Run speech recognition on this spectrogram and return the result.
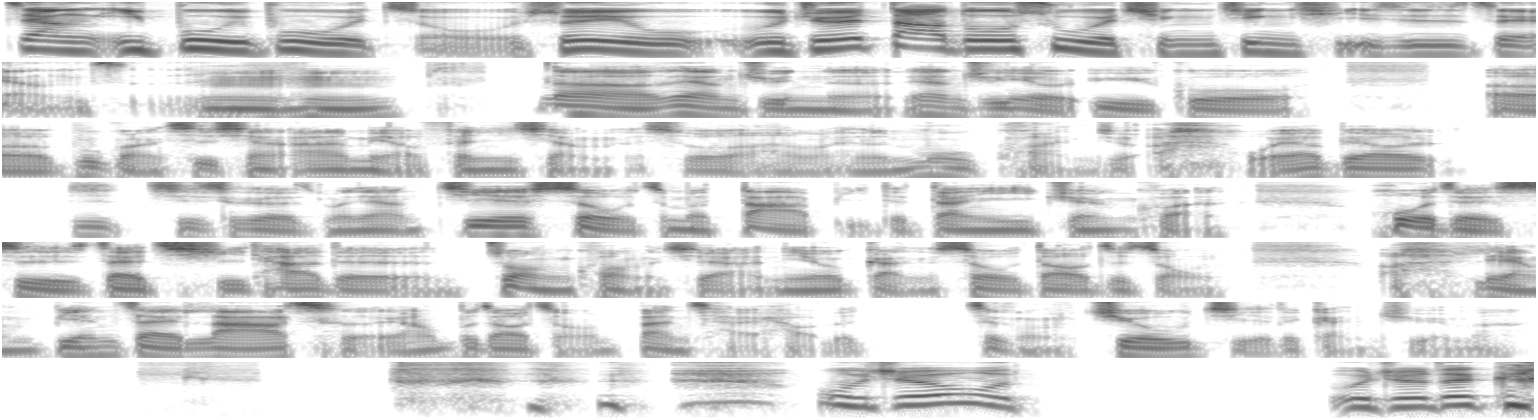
这样一步一步的走，所以我，我觉得大多数的情境其实是这样子，嗯哼。那亮君呢？亮君有遇过？呃，不管是像阿淼分享的说，好像募款就啊，我要不要这这个怎么样接受这么大笔的单一捐款，或者是在其他的状况下，你有感受到这种啊两边在拉扯，然后不知道怎么办才好的这种纠结的感觉吗？我觉得我，我觉得刚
